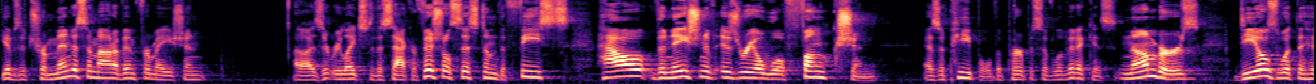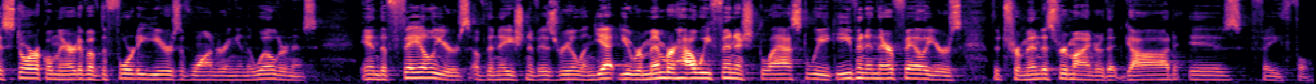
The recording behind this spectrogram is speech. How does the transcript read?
gives a tremendous amount of information uh, as it relates to the sacrificial system, the feasts, how the nation of Israel will function as a people, the purpose of Leviticus. Numbers deals with the historical narrative of the 40 years of wandering in the wilderness and the failures of the nation of Israel. And yet, you remember how we finished last week, even in their failures, the tremendous reminder that God is faithful.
